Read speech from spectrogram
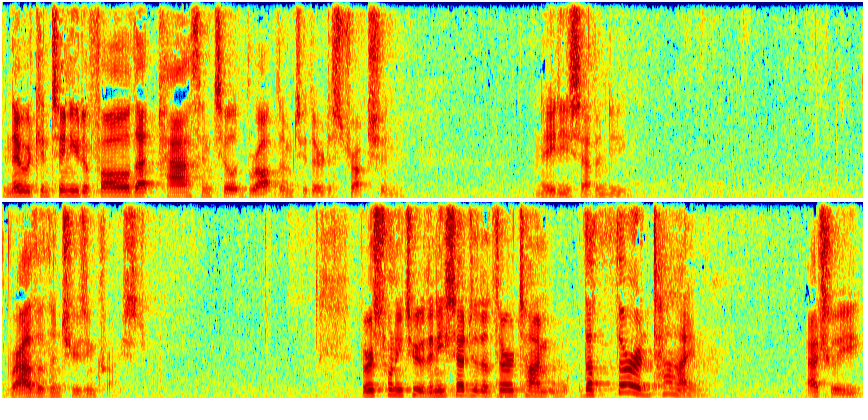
And they would continue to follow that path until it brought them to their destruction in AD 70, rather than choosing Christ. Verse 22 Then he said to the third time, the third time, actually,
